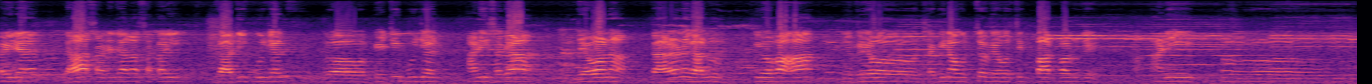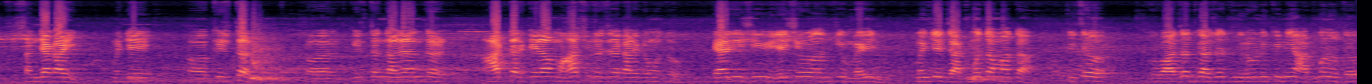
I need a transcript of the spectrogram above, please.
पहिल्या दहा साडेदहाला सकाळी गादीपूजन पेटीपूजन आणि सगळ्या देवांना गारणं घालून की बाबा हा व्यव सबिना उत्सव व्यवस्थित पार पाडू दे. आणि संध्याकाळी म्हणजे कीर्तन कीर्तन झाल्यानंतर आठ तारखेला महाशिवरात्रीचा कार्यक्रम होतो. त्या दिवशी विरेश्वरांची बहीण म्हणजे जाखमता माता तिथं वाजत गाजत मिरवणुकीने आगमन होतं.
